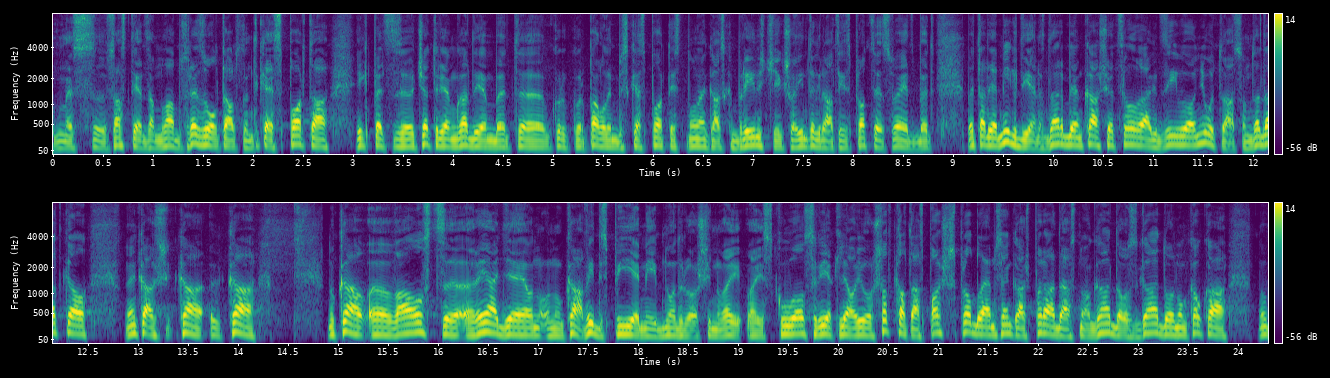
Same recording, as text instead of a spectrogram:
mēs sasniedzam labus rezultātus ne tikai sportā ik pēc četriem gadiem, bet kur, kur paralimpiskie sportisti, man liekas, ka brīnišķīgi šo integrācijas procesu veids, bet, bet tādiem ikdienas darbiem, kā šie cilvēki dzīvo un jūtās. Un tad atkal vienkārši kā, kā nu, kā valsts reaģē un, un, un kā vidas pieejamība nodrošina, vai, vai skolas ir iekļaujošas. Atkal tās pašas problēmas vienkārši parādās no gada uz gadu, un, un kaut kā nu,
